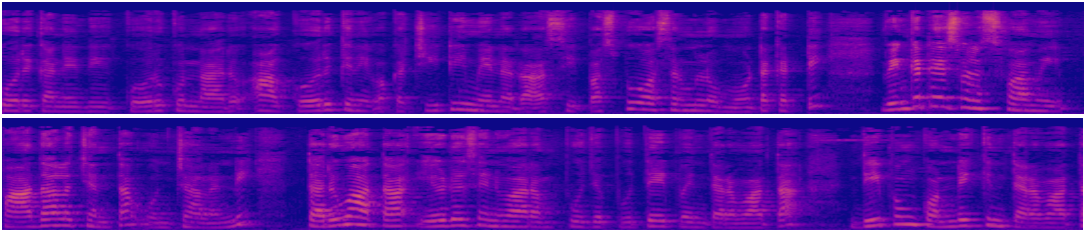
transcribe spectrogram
కోరిక అనేది కోరుకున్నారో ఆ కోరికని ఒక చీటీ మీద రాసి పసుపు వస్త్రం మూట కట్టి వెంకటేశ్వర స్వామి పాదాల చెంత ఉంచాలండి. తరువాత ఏడో శనివారం పూజ పూర్తయిపోయిన తర్వాత దీపం కొండెక్కిన తర్వాత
